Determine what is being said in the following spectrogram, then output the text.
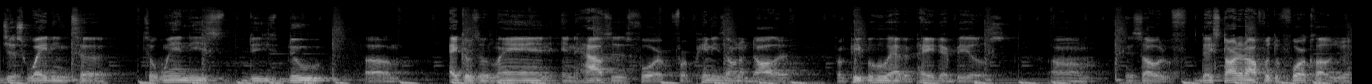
just waiting to to win these these new um, acres of land and houses for for pennies on a dollar from people who haven't paid their bills. Um, and so they started off with the foreclosure.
